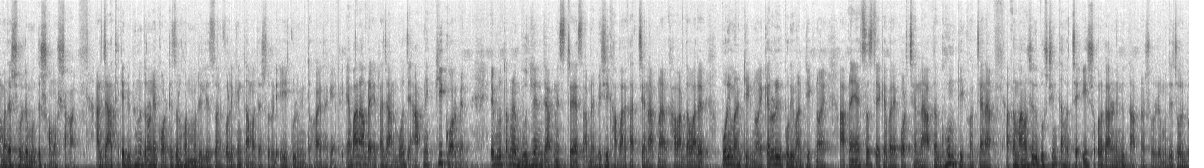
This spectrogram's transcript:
আমাদের শরীরের মধ্যে সমস্যা হয়। আর যা থেকে বিভিন্ন ধরনের কর্টিজল হরমোন রিলিজ হওয়ার ফলে কিন্তু আমাদের শরীরে এইগুলো কিন্তু হয়ে থাকে। এবার আমরা এটা জানব যে আপনি কি করবেন? এগুলো তো আপনি বুঝলেন যে আপনি স্ট্রেস আপনি বেশি খাবার খাচ্ছেন, আপনার খাবার দাবারের পরিমাণ ঠিক নয় ক্যালোরির পরিমাণ ঠিক নয় আপনি এক্সারসাইজ একেবারে করছেন না, আপনার ঘুম ঠিক হচ্ছে না, আপনার মানসিক দুশ্চিন্তা হচ্ছে, এই সকল কারণে কিন্তু আপনার শরীরের মধ্যে চর্বি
